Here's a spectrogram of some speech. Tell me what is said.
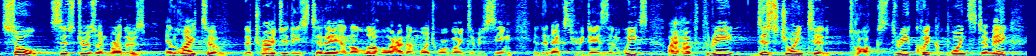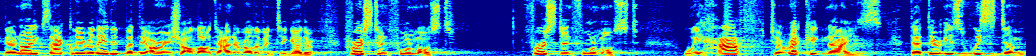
So, sisters and brothers, in light of the tragedies today and Allahu A'lam, what we're going to be seeing in the next few days and weeks, I have three disjointed talks, three quick points to make. They're not exactly related, but they are, inshallah ta'ala, relevant together. First and foremost, first and foremost, we have to recognize that there is wisdom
